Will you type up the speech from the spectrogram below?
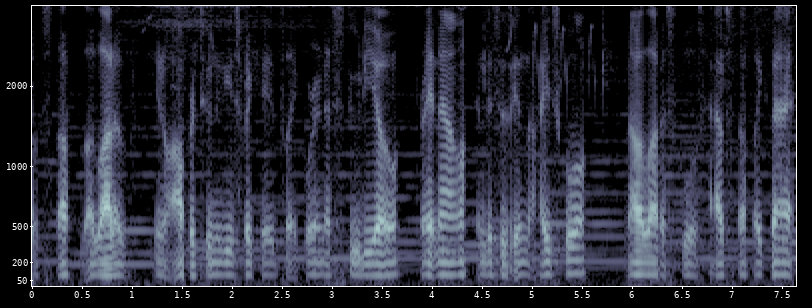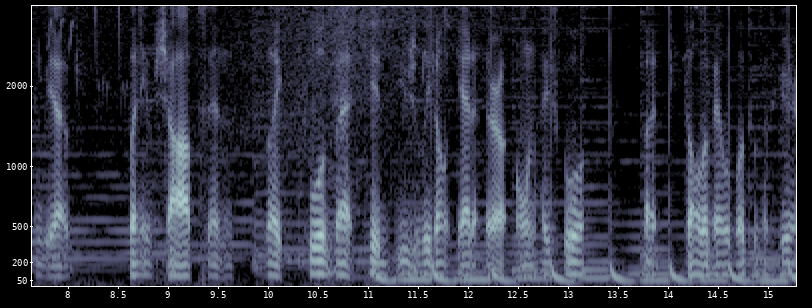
of stuff, a lot of you know opportunities for kids. Like we're in a studio right now, and this is in the high school. Not a lot of schools have stuff like that, and we have plenty of shops and like tools that kids usually don't get at their own high school, but it's all available to us here.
